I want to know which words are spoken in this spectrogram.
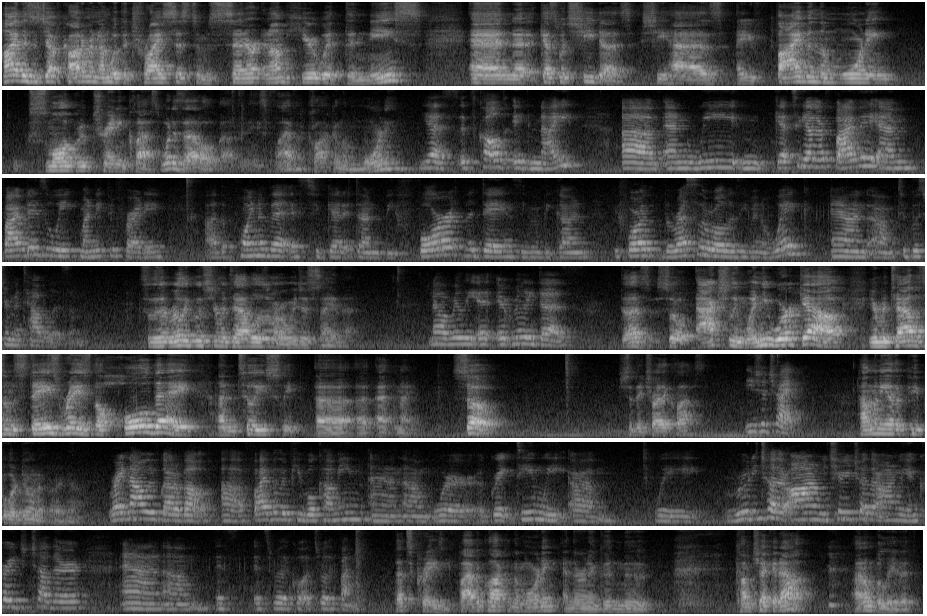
Hi, this is Jeff Kotterman. I'm with the Tri Systems Center, and I'm here with Denise. And uh, guess what she does? She has a five in the morning small group training class. What is that all about, Denise? Five o'clock in the morning? Yes, it's called Ignite, um, and we get together 5 a.m. five days a week, Monday through Friday. Uh, the point of it is to get it done before the day has even begun, before the rest of the world is even awake, and um, to boost your metabolism. So does it really boost your metabolism, or are we just saying that? No, really, it, it really does. does. So actually, when you work out, your metabolism stays raised the whole day until you sleep uh, uh, at night. So, should they try the class? You should try it. How many other people are doing it right now? Right now, we've got about uh, five other people coming, and um, we're a great team. We um, we root each other on, we cheer each other on, we encourage each other, and um, it's it's really cool. It's really fun. That's crazy. Five o'clock in the morning, and they're in a good mood. Come check it out. I don't believe it.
